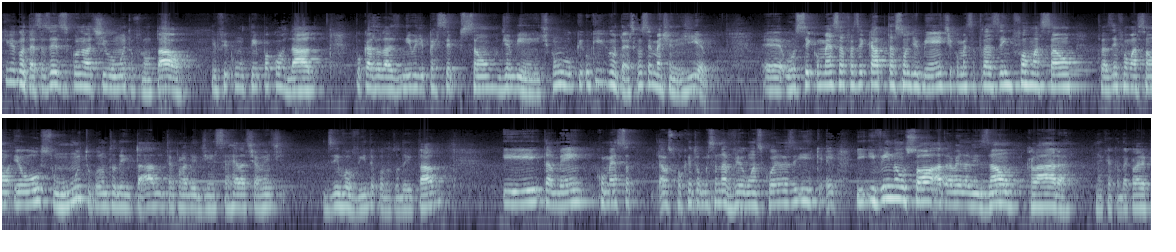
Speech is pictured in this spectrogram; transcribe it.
que, que acontece? Às vezes quando eu ativo muito o frontal, eu fico um tempo acordado por causa do nível de percepção de ambiente. Como, o, que, o que, que acontece? Quando você mexe energia, é, você começa a fazer captação de ambiente, começa a trazer informação, trazer informação. Eu ouço muito quando estou deitado, tenho uma audiência relativamente desenvolvida quando estou deitado e também começa aos pouquinhos estou começando a ver algumas coisas e, e, e vem não só através da visão clara né, é da clareza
